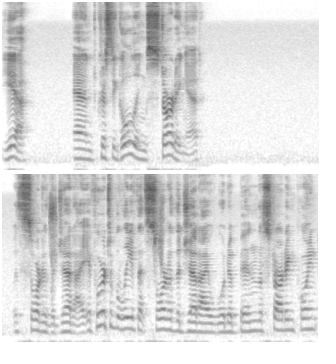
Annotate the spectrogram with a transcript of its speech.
Yeah. And Christie Golden's starting it with Sword of the Jedi. If we were to believe that Sword of the Jedi would have been the starting point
